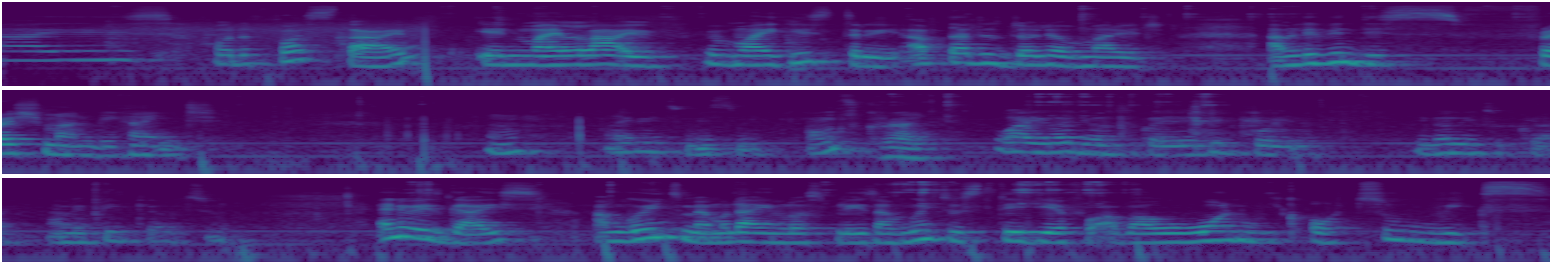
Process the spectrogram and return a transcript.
guys for the first time in my life in my history after this journey of marriage i'm leaving this freshman behind. Hmm? are you going to miss me? I want to cry. why? Why do you want to cry? You're a big boy. You don't need to cry. I'm a big girl too. Anyways guys i'm going to my mother-in-law's place. I'm going to stay there for about one week or two weeks.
